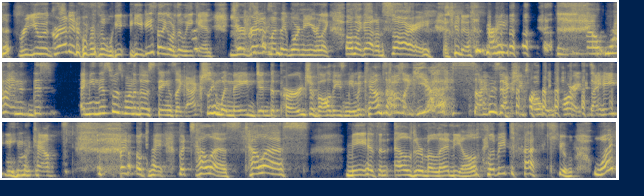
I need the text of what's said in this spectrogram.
you regret it over the week. You do something over the weekend, you regret it Monday morning. You're like, oh my God, I'm sorry. You know, right? So yeah, and this I mean, this was one of those things like actually when they did the purge of all these meme accounts, I was like, yes, I was actually totally for it because I hate meme accounts. But okay, but tell us, tell us, me as an elder millennial, let me ask you, what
